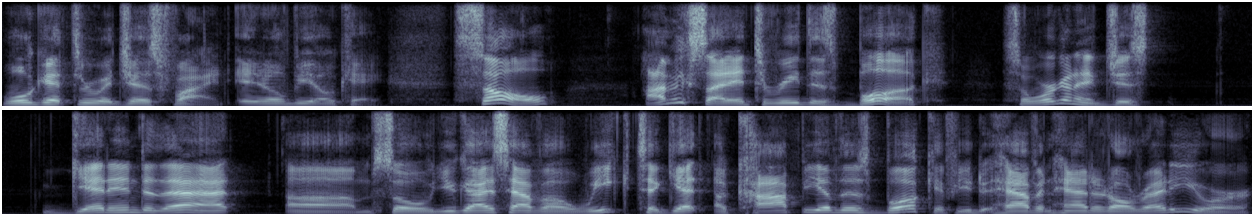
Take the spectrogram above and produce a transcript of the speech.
We'll get through it just fine. It'll be okay. So I'm excited to read this book. So we're going to just get into that. Um, so you guys have a week to get a copy of this book if you haven't had it already, or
